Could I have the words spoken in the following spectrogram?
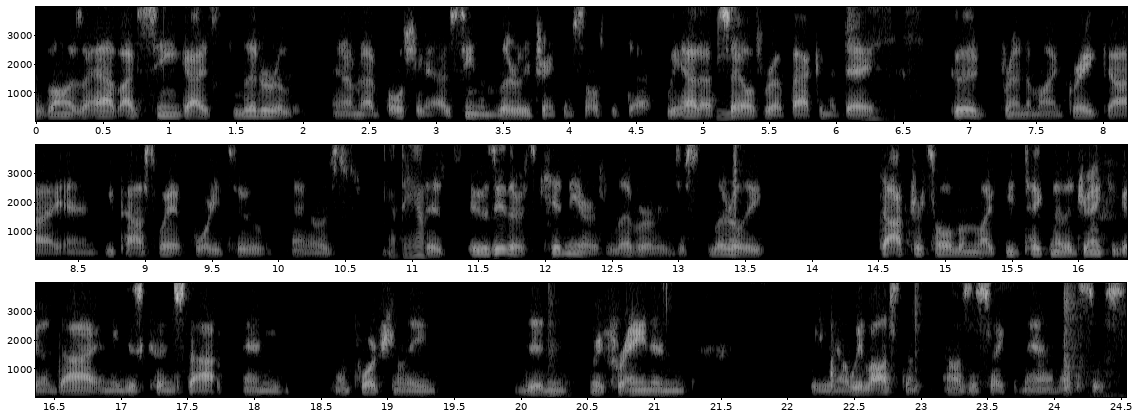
as long as I have, I've seen guys literally, and I'm not bullshitting. I've seen them literally drink themselves to death. We had a sales rep back in the day, Jesus. Good friend of mine, great guy, and he passed away at 42, and it was damn. it, it was either his kidney or his liver. He just literally, doctor told him like, you take another drink, you're gonna die, and he just couldn't stop, and he unfortunately didn't refrain, and you know we lost him. I was just like, man, that's just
